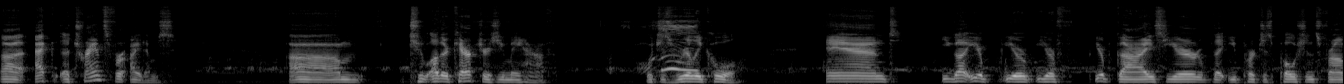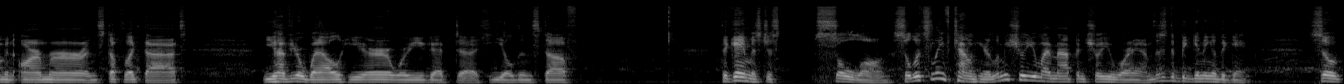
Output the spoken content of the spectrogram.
uh, uh, transfer items. Um, to other characters you may have, which is really cool. And you got your your your your guys here that you purchase potions from and armor and stuff like that. You have your well here where you get uh, healed and stuff. The game is just so long. So let's leave town here. Let me show you my map and show you where I am. This is the beginning of the game. So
